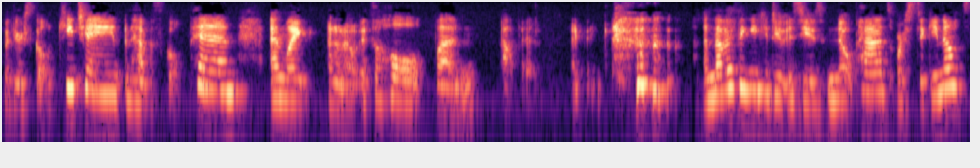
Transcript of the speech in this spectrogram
with your skull keychain and have a skull pin. And like, I don't know, it's a whole fun outfit, I think. Another thing you can do is use notepads or sticky notes.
